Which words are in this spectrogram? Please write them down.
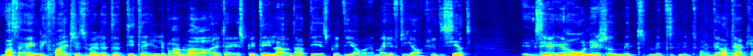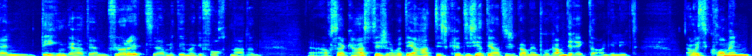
Was eigentlich falsch ist, weil der Dieter Hildebrand war ein alter SPDler und hat die SPD aber immer heftig auch kritisiert. Sehr ironisch und mit, mit, mit der hatte ja keinen Degen, der hatte ein Florett, ja, mit dem er gefochten hat und auch sarkastisch, aber der hat das kritisiert, der hat sich sogar mit dem Programmdirektor angelegt. Aber es kommen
